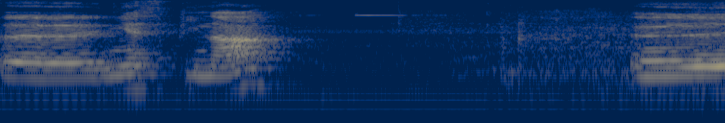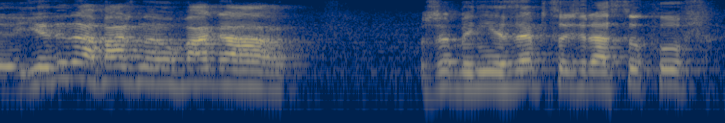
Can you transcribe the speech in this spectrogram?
e, nie spina. E, jedyna ważna uwaga, żeby nie zepsuć rasuchów,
